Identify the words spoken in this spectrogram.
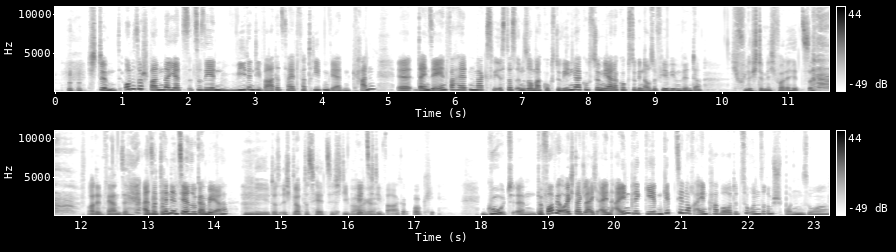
Stimmt. Umso spannender jetzt zu sehen, wie denn die Wartezeit vertrieben werden kann. Äh, dein Serienverhalten, Max, wie ist das im Sommer? Guckst du weniger, guckst du mehr oder guckst du genauso viel wie im Winter? Ich flüchte mich vor der Hitze. vor den Fernseher. Also tendenziell sogar mehr. Nee, das, ich glaube, das hält sich die Waage. Hält sich die Waage, okay. Gut, ähm, bevor wir euch da gleich einen Einblick geben, gibt's hier noch ein paar Worte zu unserem Sponsor.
